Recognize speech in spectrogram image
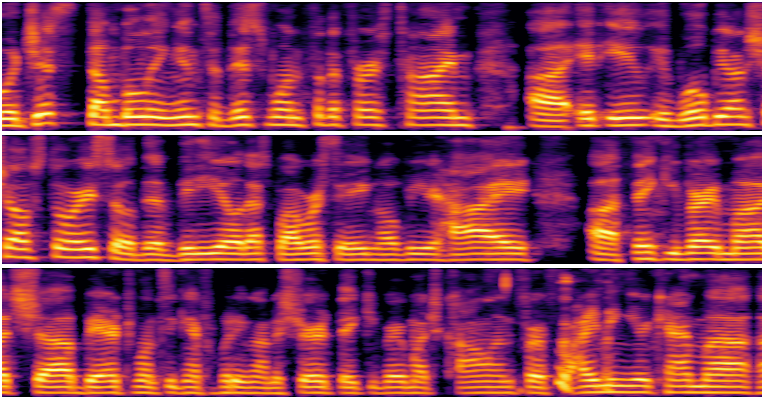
who are just stumbling into this one for the first time, uh, it, it, it will be on Shelf Story. So the video, that's why we're saying over here, hi. Uh, thank you very much, uh, Barrett, once again, for putting on the shirt. Thank you very much, Colin, for finding your camera.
